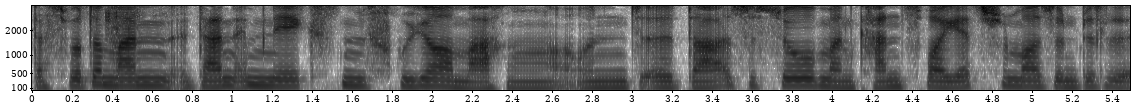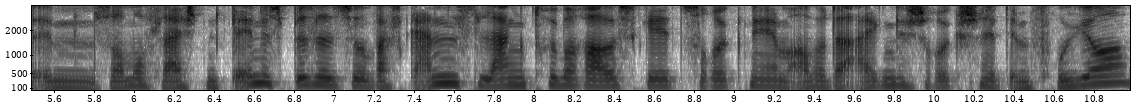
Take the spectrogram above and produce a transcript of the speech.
Das würde man dann im nächsten Frühjahr machen. Und äh, da ist es so, man kann zwar jetzt schon mal so ein bisschen im Sommer vielleicht ein kleines bisschen so was ganz lang drüber rausgeht, zurücknehmen, aber der eigentliche Rückschnitt im Frühjahr.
